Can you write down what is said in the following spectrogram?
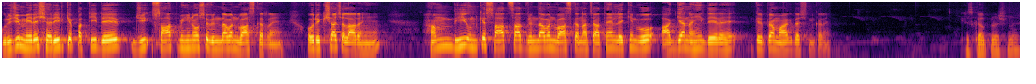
गुरु जी मेरे शरीर के पति देव जी सात महीनों से वृंदावन वास कर रहे हैं और रिक्शा चला रहे हैं। हम भी उनके साथ साथ वृंदावन वास करना चाहते हैं, लेकिन वो आज्ञा नहीं दे रहे। कृपया मार्गदर्शन करें। किसका प्रश्न है?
